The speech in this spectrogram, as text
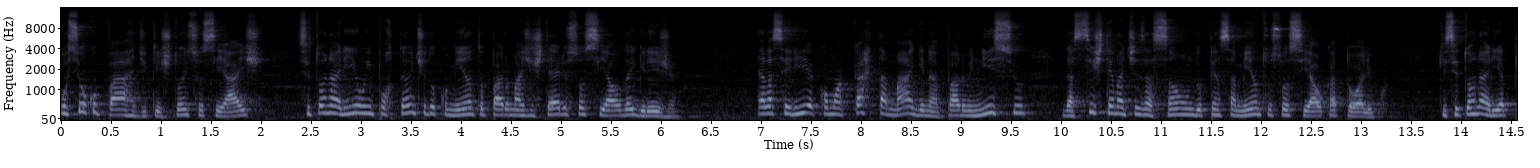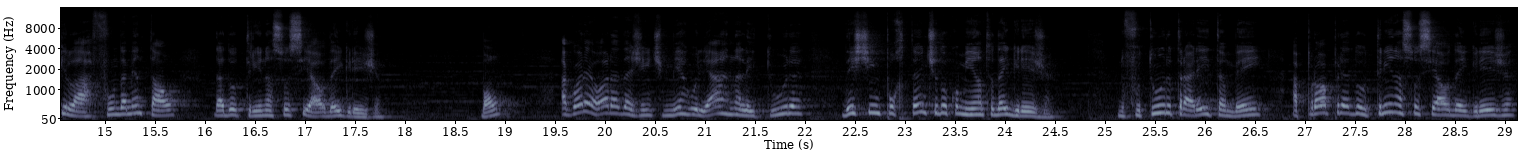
por se ocupar de questões sociais, se tornaria um importante documento para o magistério social da Igreja. Ela seria como a carta magna para o início da sistematização do pensamento social católico, que se tornaria pilar fundamental da doutrina social da Igreja. Bom, agora é hora da gente mergulhar na leitura deste importante documento da Igreja. No futuro trarei também a própria doutrina social da Igreja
